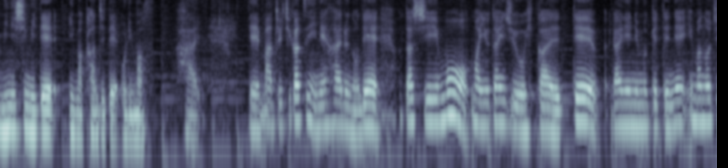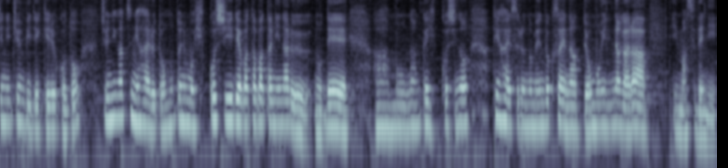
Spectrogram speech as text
身に染みて今感じております。はい。でまあ、11月にね入るので私も、まあ、U ターン移住を控えて来年に向けてね今のうちに準備できること12月に入ると本当にもう引っ越しでバタバタになるのでああもうなんか引っ越しの手配するのめんどくさいなって思いながら今すでに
